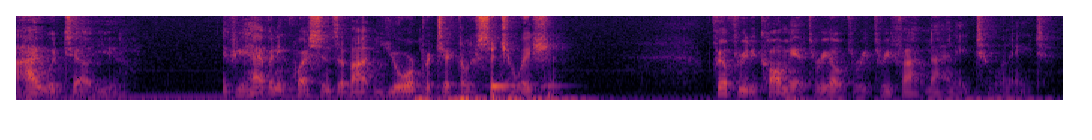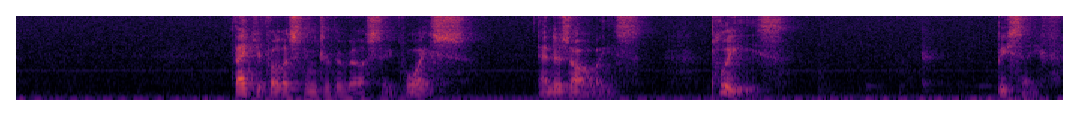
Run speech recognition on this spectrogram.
I would tell you if you have any questions about your particular situation, feel free to call me at 303 359 8218. Thank you for listening to the Real Estate Voice. And as always, please be safe.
